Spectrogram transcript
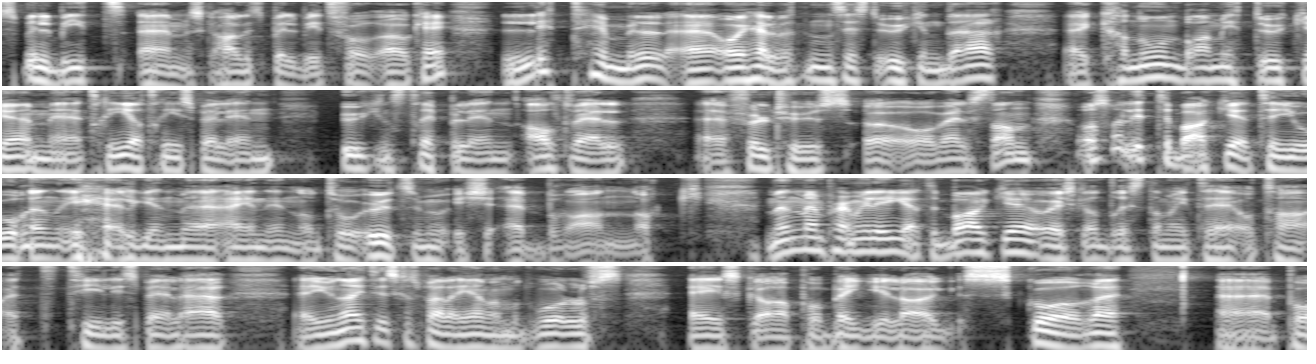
spille beat. Eh, vi skal ha litt spillbit for OK. Litt himmel eh, og i helvete den siste uken der. Eh, kanonbra midtuke med tre av tre spill inn ukens trippel inn, alt vel, eh, fullt hus og, velstand. Og så litt tilbake til jorden i helgen med én inn og to ut, som jo ikke er bra nok. Men, men Premier League er tilbake, og jeg skal driste meg til å ta et tidlig spill her. Eh, United skal spille hjemme mot Wolves. Jeg skal på begge lag skåre. Eh, på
